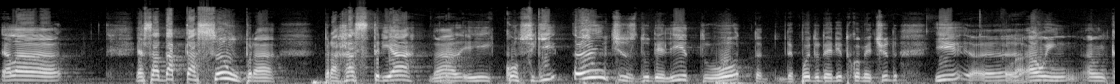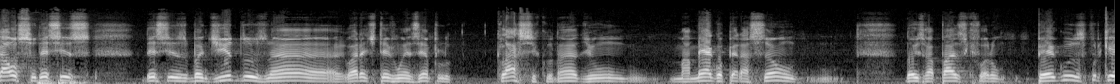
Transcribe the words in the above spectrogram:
ela essa adaptação para para rastrear né, e conseguir antes do delito ou depois do delito cometido e uh, claro. ao, in, ao encalço desses desses bandidos né, agora a gente teve um exemplo clássico né, de um, uma mega operação dois rapazes que foram pegos porque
